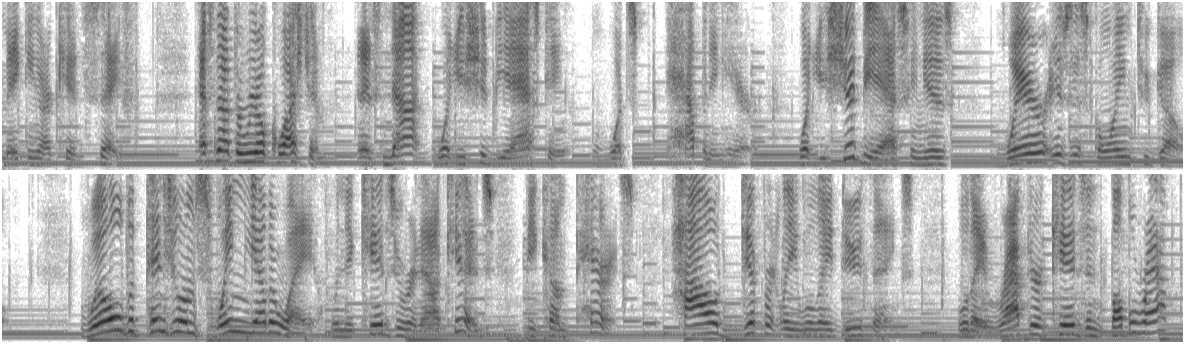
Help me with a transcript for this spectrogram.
making our kids safe? That's not the real question. And it's not what you should be asking what's happening here. What you should be asking is where is this going to go? Will the pendulum swing the other way when the kids who are now kids become parents? How differently will they do things? Will they wrap their kids in bubble wrap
